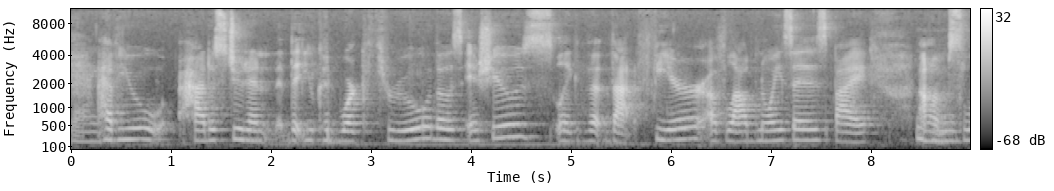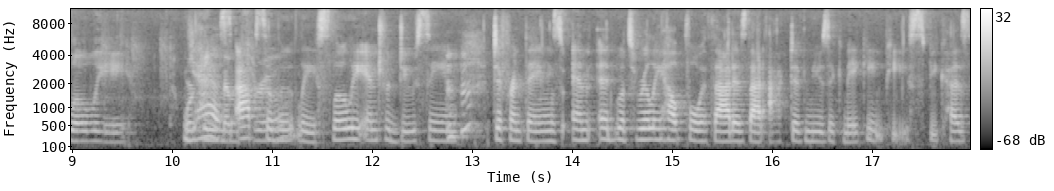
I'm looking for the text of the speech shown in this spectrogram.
right. have you had a student that you could work through those issues, like that that fear of loud noises, by um, mm-hmm. slowly working yes, them absolutely. Slowly introducing mm-hmm. different things. And, and what's really helpful with that is that active music making piece because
